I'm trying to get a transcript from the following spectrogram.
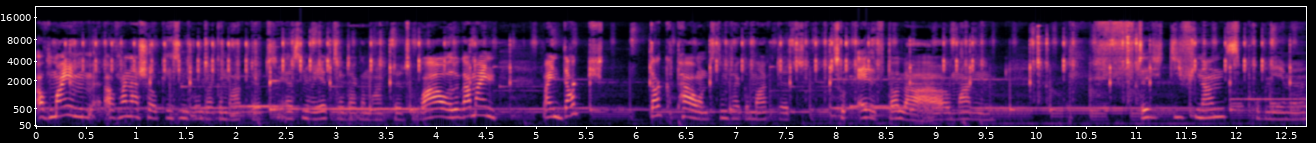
auf meinem, auf meiner Showcase nicht runtergemarktet. Erst nur jetzt runtergemarktet. Wow, sogar mein, mein Duck, Duck Pound ist runtergemarktet. Zu 11 Dollar. Oh Mann. Die, die Finanzprobleme.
